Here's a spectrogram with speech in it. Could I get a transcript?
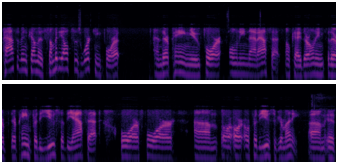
passive income is somebody else is working for it, and they're paying you for owning that asset. Okay, they're owning they're they're paying for the use of the asset or for um, or, or, or for the use of your money. Um, if,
